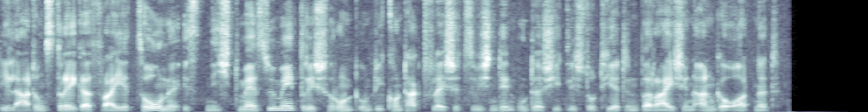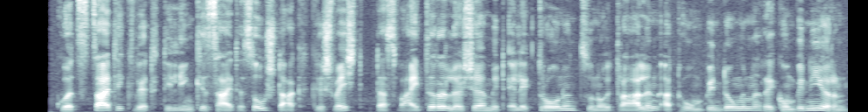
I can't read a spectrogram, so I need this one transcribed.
Die ladungsträgerfreie Zone ist nicht mehr symmetrisch rund um die Kontaktfläche zwischen den unterschiedlich dotierten Bereichen angeordnet. Kurzzeitig wird die linke Seite so stark geschwächt, dass weitere Löcher mit Elektronen zu neutralen Atombindungen rekombinieren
